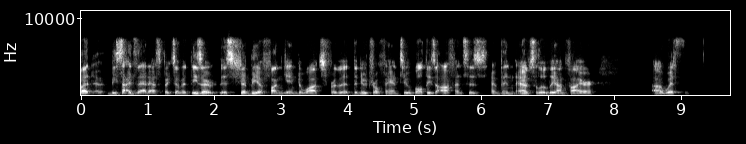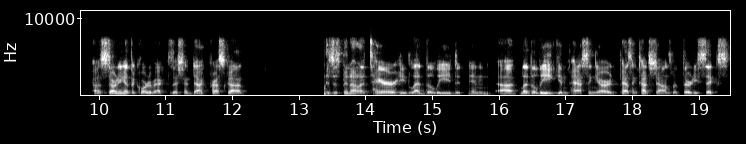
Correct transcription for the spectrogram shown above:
But uh, besides that aspect of it, these are this should be a fun game to watch for the the neutral fan too. Both these offenses have been absolutely on fire. Uh, with uh, starting at the quarterback position, Dak Prescott has just been on a tear. He led the lead in uh, led the league in passing yard, passing touchdowns with 36.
